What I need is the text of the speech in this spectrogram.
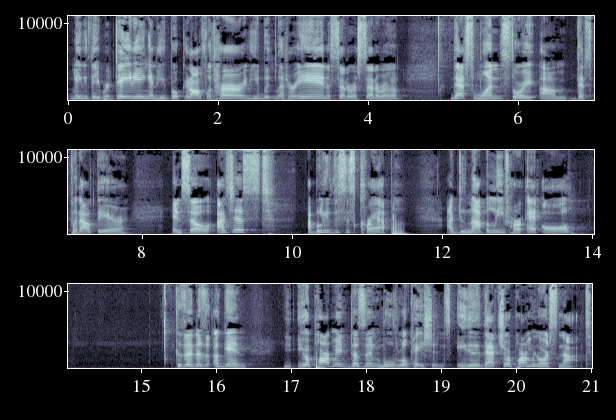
maybe they were dating and he broke it off with her and he wouldn't let her in, etc., etc. That's one story um, that's put out there. And so I just, I believe this is crap. I do not believe her at all. Because it doesn't, again, your apartment doesn't move locations. Either that's your apartment or it's not.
